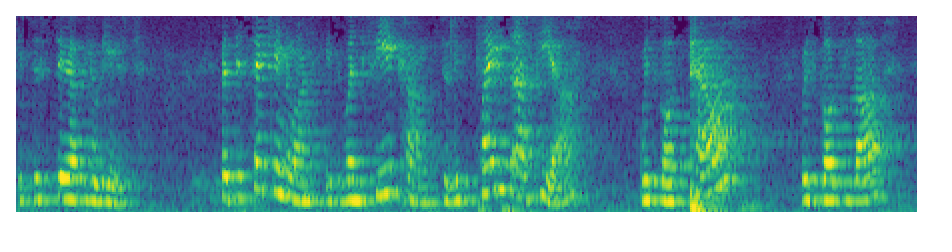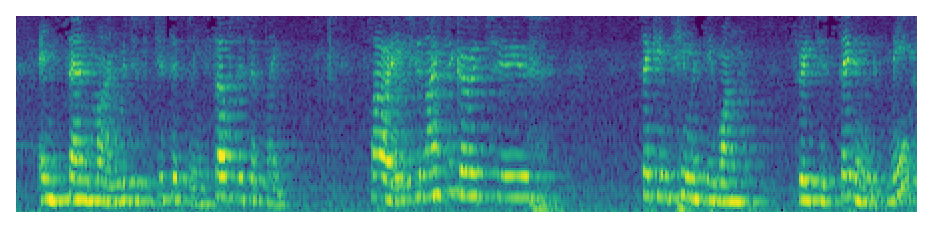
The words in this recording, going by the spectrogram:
is to stir up your gift. But the second one is when fear comes, to replace our fear with God's power, with God's love, and sound mind, which is discipline, self-discipline. So if you'd like to go to 2 Timothy 1, 3 to 7 with me.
